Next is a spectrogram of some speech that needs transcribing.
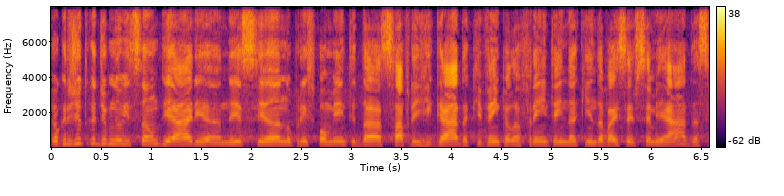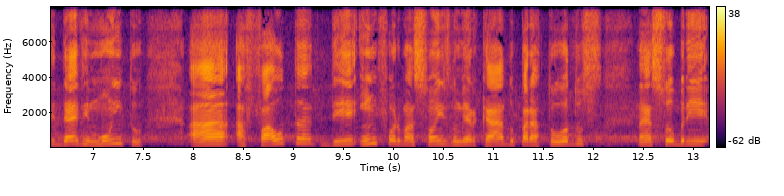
Eu acredito que a diminuição de área nesse ano, principalmente da safra irrigada que vem pela frente, ainda que ainda vai ser semeada, se deve muito à, à falta de informações no mercado para todos né, sobre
